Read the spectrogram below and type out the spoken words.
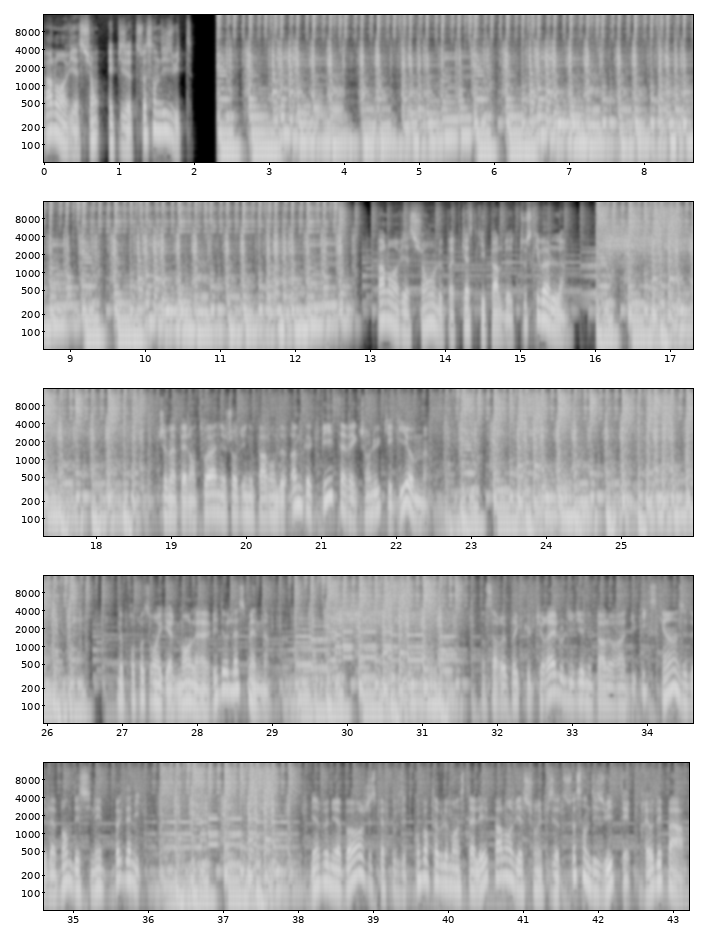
Parlons Aviation, épisode 78. Parlons Aviation, le podcast qui parle de tout ce qui vole. Je m'appelle Antoine aujourd'hui nous parlons de Home Cockpit avec Jean-Luc et Guillaume. Nous proposerons également la vidéo de la semaine. Sa rubrique culturelle, Olivier nous parlera du X15 et de la bande dessinée Bogdani. Bienvenue à bord, j'espère que vous êtes confortablement installés. Parlons Aviation épisode 78 et prêt au départ.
